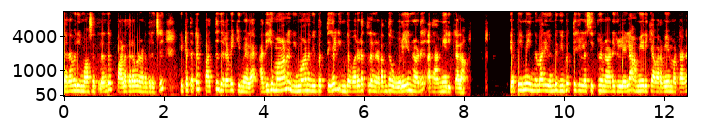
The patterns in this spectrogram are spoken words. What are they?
ஜனவரி மாசத்துல இருந்து பல தடவை நடந்துருச்சு. கிட்டத்தட்ட பத்து தடவைக்கு மேல அதிகமான விமான விபத்துகள் இந்த வருடத்துல நடந்த ஒரே நாடு அது அமெரிக்கா தான். எப்பயுமே இந்த மாதிரி வந்து விபத்துகளில் சிக்கின நாடுகள்ல எல்லாம் அமெரிக்கா வரவே மாட்டாங்க.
